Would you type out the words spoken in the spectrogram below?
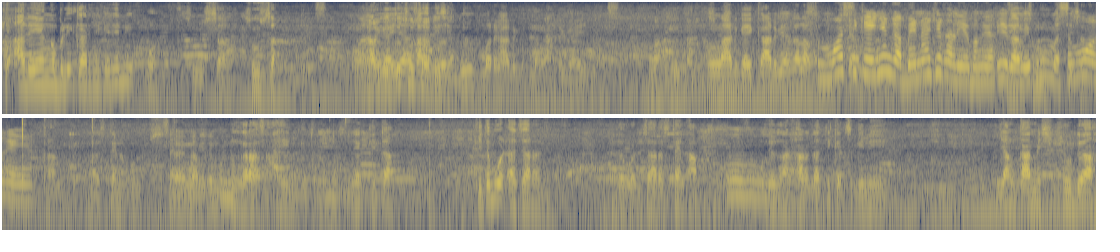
kayak ada yang ngebeli karya kita nih wah susah. Susah. Kalau itu susah di sana menghargai. Menghargai Menghargai karya menghargai karya kalau semua sih kayaknya nggak band aja kali ya bang ya? Iya kami pun masih semua kayaknya. Kan nah, stand up stand up itu pun ngerasain gitu loh. Maksudnya kita kita buat acara nih kita buat acara stand up Mhm. dengan harga tiket segini. Yang kami sudah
